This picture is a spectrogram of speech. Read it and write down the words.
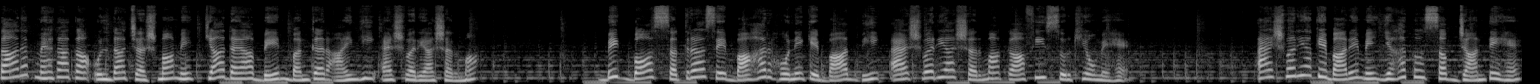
तारक मेहता का उल्टा चश्मा में क्या दया बेन बनकर आएँगी ऐश्वर्या शर्मा? बिग बॉस सत्रह से बाहर होने के बाद भी ऐश्वर्या शर्मा काफ़ी सुर्खियों में है। ऐश्वर्या के बारे में यह तो सब जानते हैं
